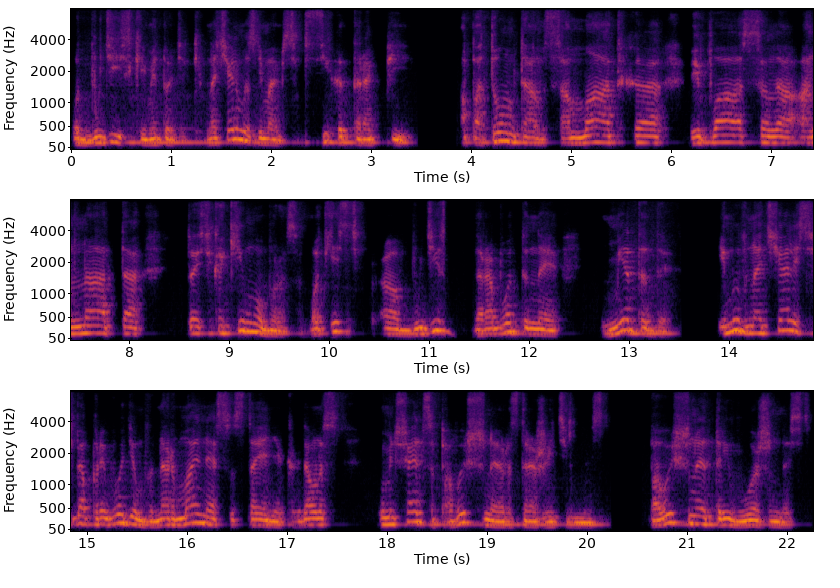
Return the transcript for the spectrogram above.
Вот буддийские методики. Вначале мы занимаемся психотерапией, а потом там самадха, випасана, аната. То есть каким образом? Вот есть э, буддизм, наработанные методы, и мы вначале себя приводим в нормальное состояние, когда у нас уменьшается повышенная раздражительность, повышенная тревожность,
